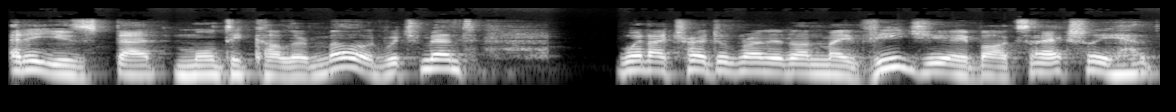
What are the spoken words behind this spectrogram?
And it used that multicolor mode, which meant when I tried to run it on my VGA box, I actually had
